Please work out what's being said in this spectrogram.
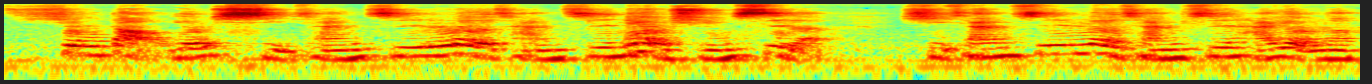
修道有喜禅之乐禅之，没有巡视了。喜禅之乐禅之，还有呢，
